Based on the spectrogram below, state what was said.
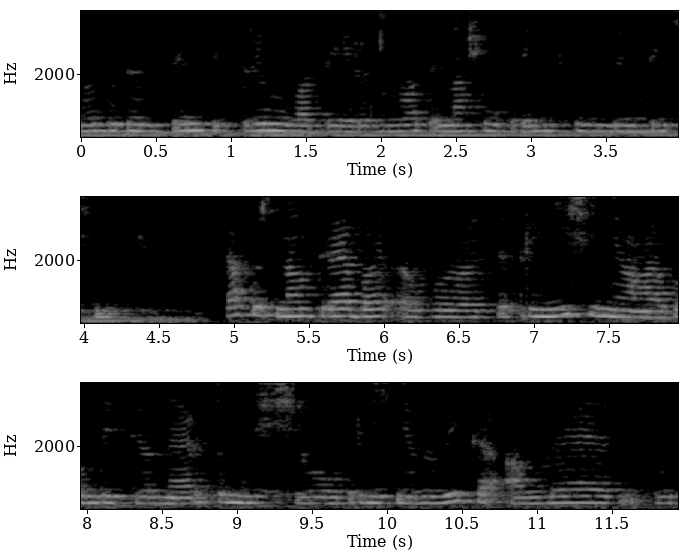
ми будемо цим підтримувати і розвивати нашу українську ідентичність. Також нам треба в це приміщення кондиціонер, тому що приміщення велике, але тут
